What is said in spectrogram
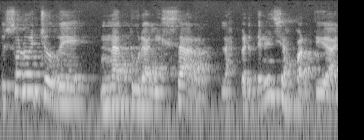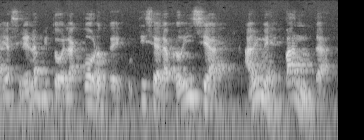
El solo hecho de naturalizar las pertenencias partidarias en el ámbito de la Corte de Justicia de la provincia, a mí me espanta.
